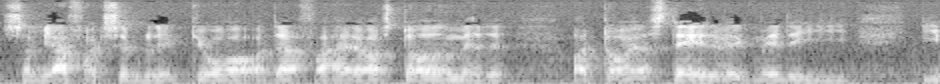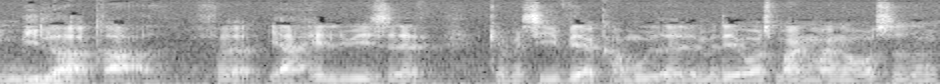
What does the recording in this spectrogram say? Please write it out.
som jeg for eksempel ikke gjorde, og derfor har jeg også døjet med det, og døjer stadigvæk med det i, i mildere grad, for jeg er heldigvis, øh, kan man sige, ved at komme ud af det, men det er jo også mange, mange år siden.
